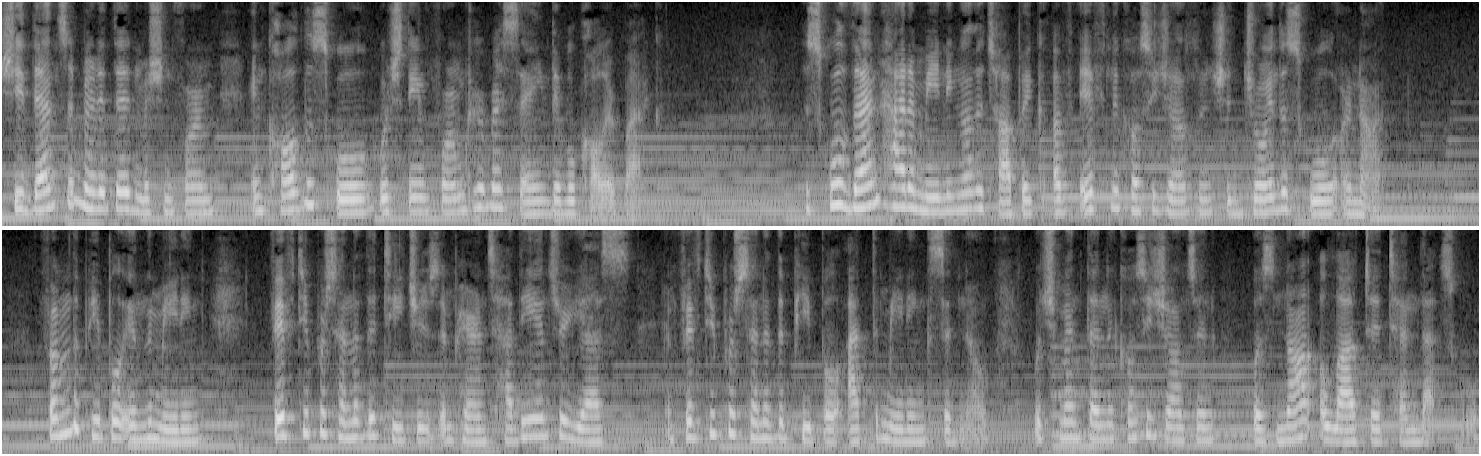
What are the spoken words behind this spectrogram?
She then submitted the admission form and called the school, which they informed her by saying they will call her back. The school then had a meeting on the topic of if Nkosi Johnson should join the school or not. From the people in the meeting, 50% of the teachers and parents had the answer yes, and 50% of the people at the meeting said no, which meant that Nkosi Johnson was not allowed to attend that school.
